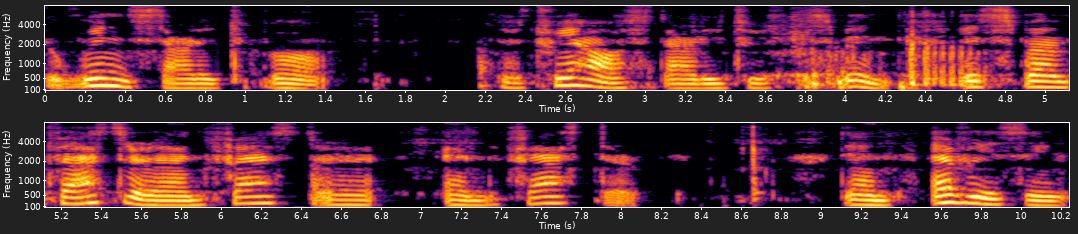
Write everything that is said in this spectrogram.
The wind started to blow. The treehouse started to spin. It spun faster and faster and faster. Then everything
